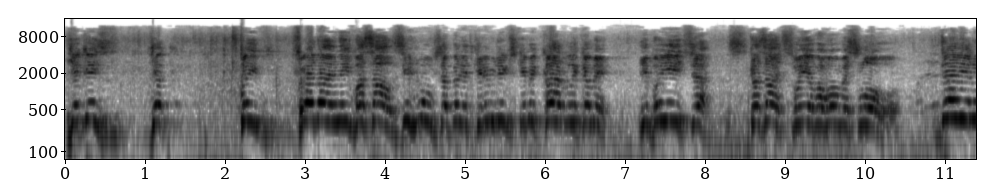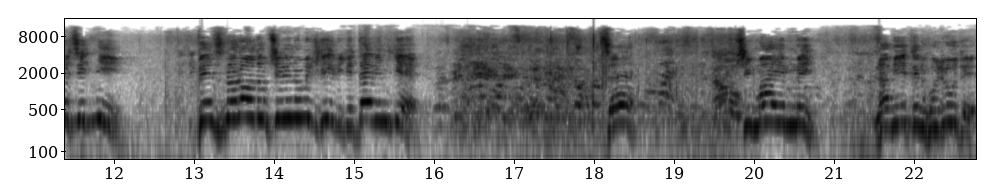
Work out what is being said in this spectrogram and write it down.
Який, як той феодальний васал зігнувся перед кремлівськими карликами і боїться сказати своє вагоме слово. Де він у ці дні? Він з народом чи він у Межгір'ї? Де він є? Це чи маємо ми на мітингу люди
